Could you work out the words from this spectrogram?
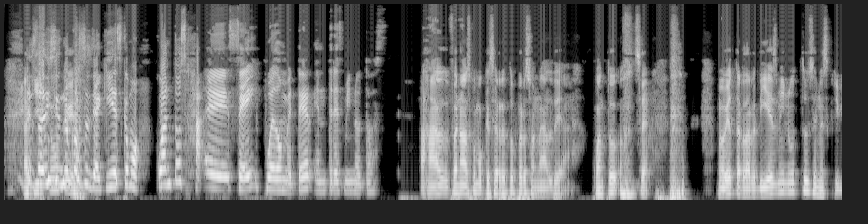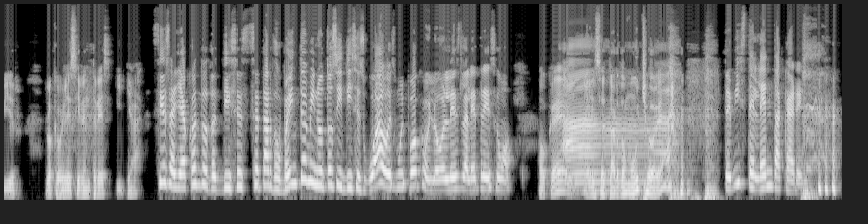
Aquí Está diciendo que- cosas de aquí. Es como, ¿cuántos eh, say puedo meter en tres minutos? Ajá, fue nada más como que ese reto personal de, ah, ¿cuánto? O sea, me voy a tardar 10 minutos en escribir lo que voy a decir en 3 y ya. Sí, o sea, ya cuando dices, se tardó 20 minutos y dices, wow, es muy poco, y luego lees la letra y es como, Ok, eh, se tardó mucho, ¿eh? "Ah, Te viste lenta, Karen.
